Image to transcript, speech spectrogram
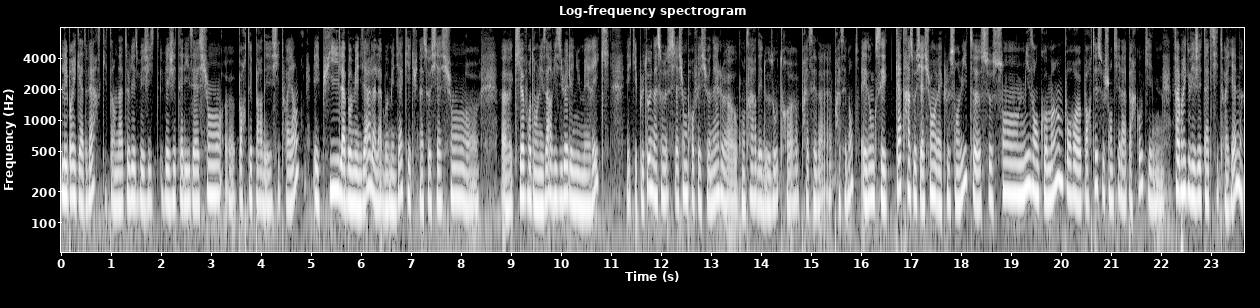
les Brigades Vertes, qui est un atelier de végé- végétalisation euh, porté par des citoyens, et puis Labomédia, la Labomédia, qui est une association euh, euh, qui œuvre dans les arts visuels et numériques, et qui est plutôt une association professionnelle, au contraire des deux autres précédentes. Et donc ces quatre associations avec le 108 euh, se sont mises en commun pour porter ce chantier La Perco, qui est une fabrique végétale citoyenne.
